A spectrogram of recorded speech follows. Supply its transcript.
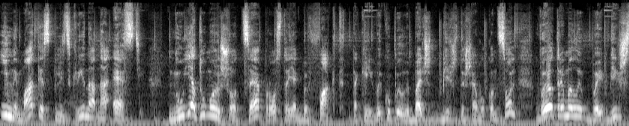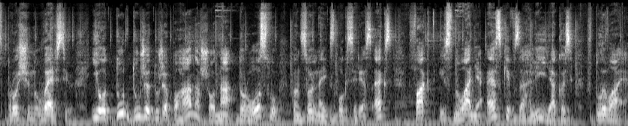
і не мати сплітскріна на S. Ну, я думаю, що це просто якби факт такий. Ви купили більш, більш дешеву консоль, ви отримали більш спрощену версію. І от тут дуже-дуже погано, що на дорослу консоль на Xbox Series X факт існування S взагалі якось впливає.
